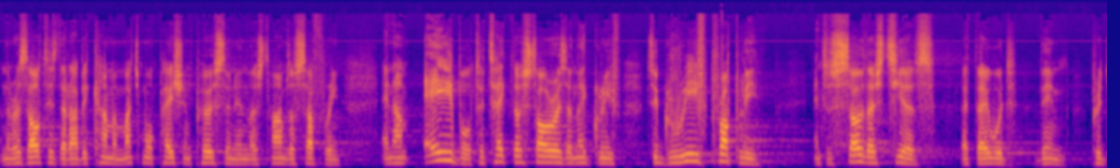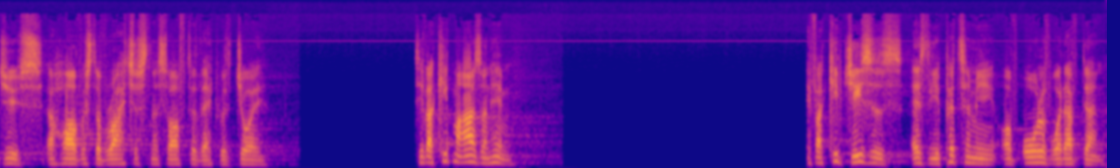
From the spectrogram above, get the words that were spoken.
And the result is that I become a much more patient person in those times of suffering. And I'm able to take those sorrows and that grief, to grieve properly, and to sow those tears that they would then produce a harvest of righteousness after that with joy. See, if I keep my eyes on Him, if I keep Jesus as the epitome of all of what I've done,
